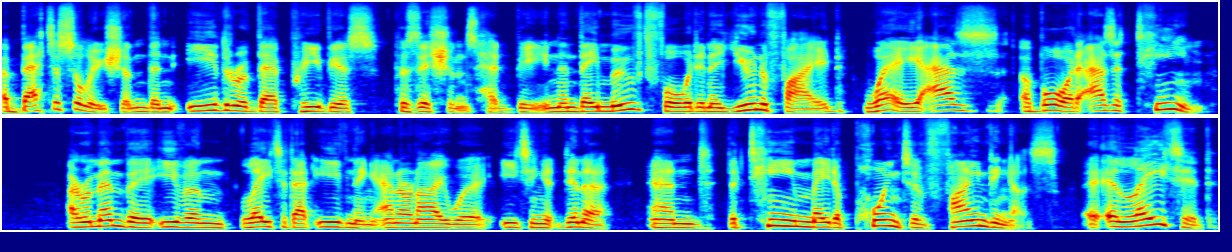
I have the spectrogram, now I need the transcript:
a better solution than either of their previous positions had been, and they moved forward in a unified way as a board, as a team. I remember even later that evening, Anna and I were eating at dinner, and the team made a point of finding us. Elated,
